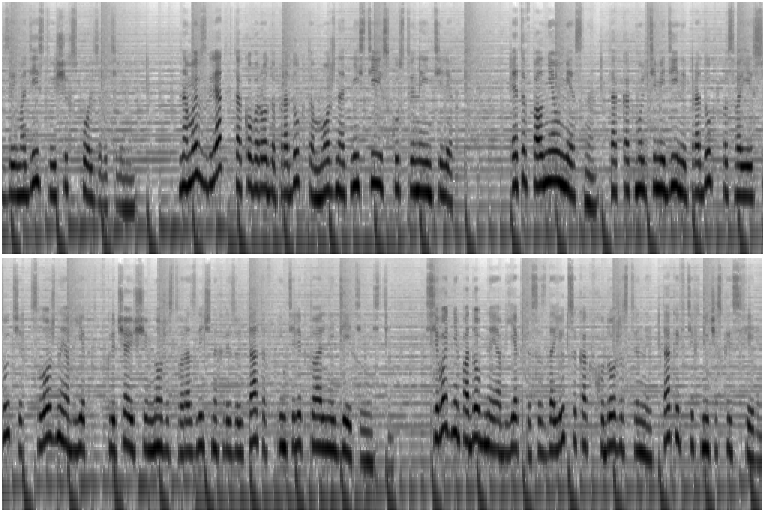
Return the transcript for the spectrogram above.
взаимодействующих с пользователями. На мой взгляд, к такого рода продуктам можно отнести искусственный интеллект. Это вполне уместно, так как мультимедийный продукт по своей сути – сложный объект, включающий множество различных результатов интеллектуальной деятельности. Сегодня подобные объекты создаются как в художественной, так и в технической сфере.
